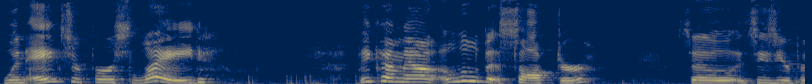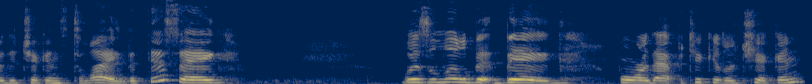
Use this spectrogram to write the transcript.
When eggs are first laid, they come out a little bit softer, so it's easier for the chickens to lay. But this egg was a little bit big for that particular chicken,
